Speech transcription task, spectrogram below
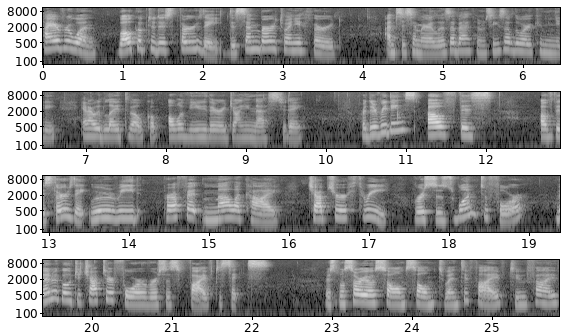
Hi everyone, welcome to this Thursday, December 23rd. I'm Sister Mary Elizabeth from Seeds of the Word Community, and I would like to welcome all of you that are joining us today. For the readings of this of this Thursday, we will read Prophet Malachi, chapter 3, verses 1 to 4. Then we go to chapter 4, verses 5 to 6. Responsorial Psalm, Psalm 25 to 5.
